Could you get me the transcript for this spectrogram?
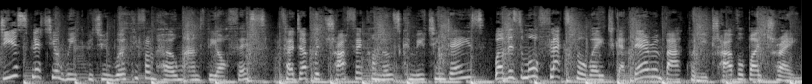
Do you split your week between working from home and the office? Fed up with traffic on those commuting days? Well, there's a more flexible way to get there and back when you travel by train.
